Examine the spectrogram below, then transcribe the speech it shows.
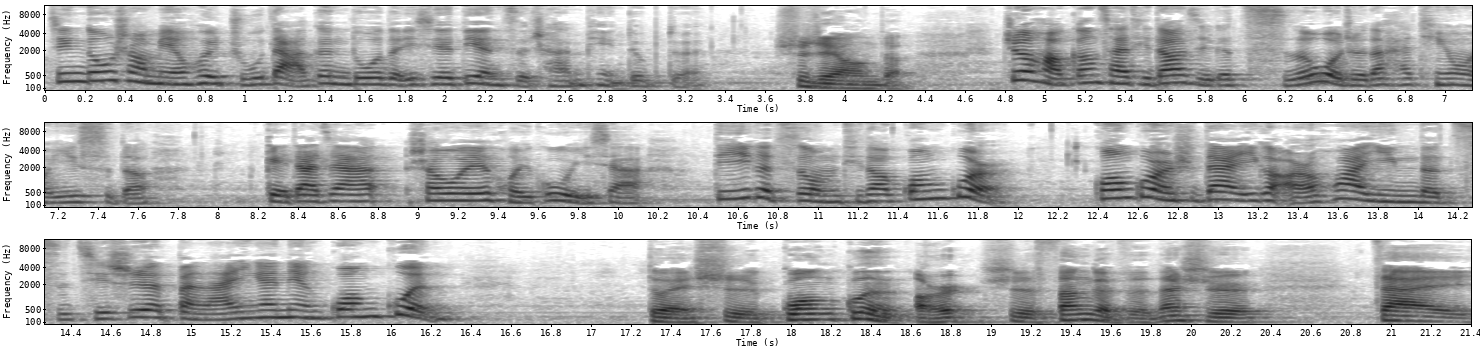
京东上面会主打更多的一些电子产品，对不对？是这样的。正好刚才提到几个词，我觉得还挺有意思的。给大家稍微回顾一下，第一个词我们提到光棍儿，光棍是带一个儿化音的词，其实本来应该念光棍。对，是光棍儿是三个字，但是在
